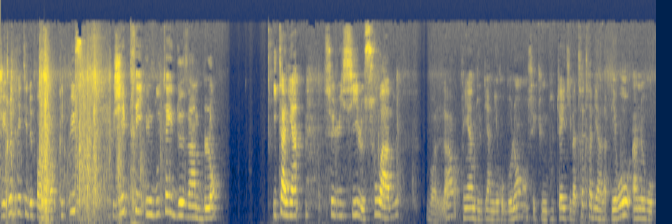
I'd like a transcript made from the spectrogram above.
j'ai regretté de ne pas en avoir pris plus. J'ai pris une bouteille de vin blanc italien. Celui-ci, le Suave. Voilà, rien de bien mirobolant. C'est une bouteille qui va très très bien à l'apéro. 1,49€.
